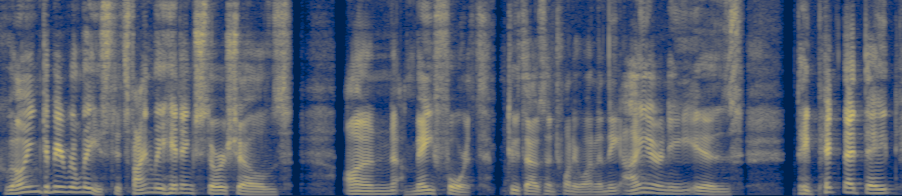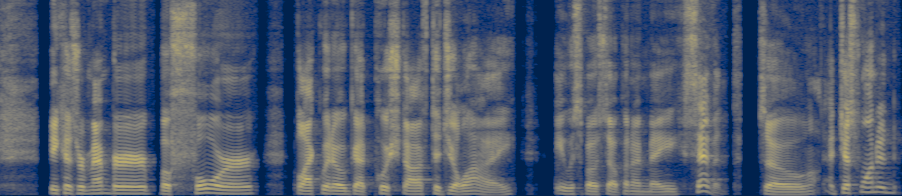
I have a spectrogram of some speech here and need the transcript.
going to be released. It's finally hitting store shelves on May 4th, 2021. And the irony is they picked that date because remember, before Black Widow got pushed off to July, it was supposed to open on May 7th. So I just wanted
